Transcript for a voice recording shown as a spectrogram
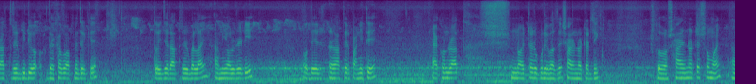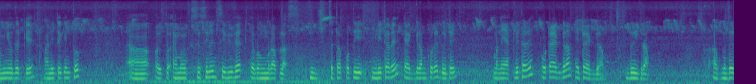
রাত্রের ভিডিও দেখাবো আপনাদেরকে। তো এই যে রাত্রের বেলায় আমি অলরেডি ওদের রাতের পানিতে, এখন রাত নয়টার উপরে বাজে, সাড়ে নয়টার দিক। তো সাড়ে নটার সময় আমি ওদেরকে পানিতে কিন্তু ওই তো অ্যামোক্সিসিলিন, সিভিভেট এবং মুরা প্লাস যেটা প্রতি লিটারে এক গ্রাম করে দুইটাই মানে এক লিটারে, ওটা এক গ্রাম, এটা এক গ্রাম, দুই গ্রাম। আপনাদের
